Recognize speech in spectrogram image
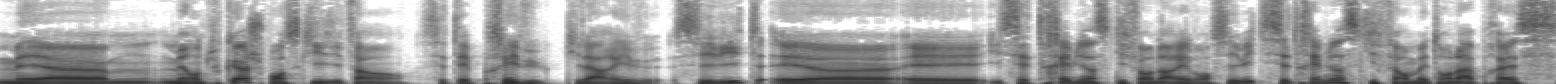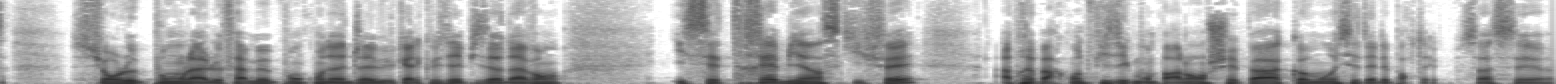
Mais euh, mais en tout cas, je pense qu'il enfin c'était prévu qu'il arrive si vite et euh, et il sait très bien ce qu'il fait en arrivant si vite. Il sait très bien ce qu'il fait en mettant la presse sur le pont là, le fameux pont qu'on a déjà vu quelques épisodes avant. Il sait très bien ce qu'il fait. Après, par contre, physiquement parlant, je sais pas comment il s'est téléporté. Ça, c'est euh,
